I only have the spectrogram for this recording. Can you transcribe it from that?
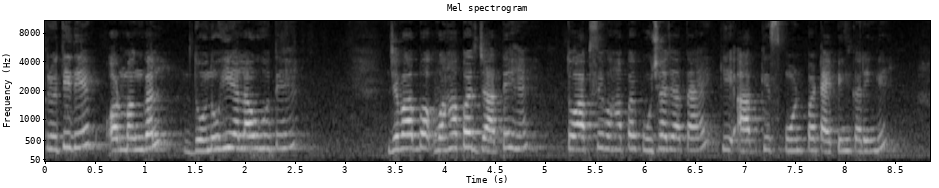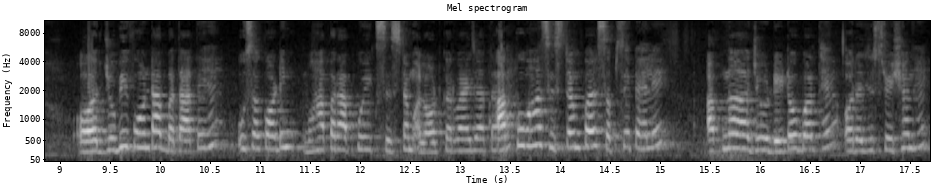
कृतिदेव और मंगल दोनों ही अलाउ होते हैं। जब आप वहाँ पर जाते हैं तो आपसे वहाँ पर पूछा जाता है कि आप किस फ़ॉन्ट पर टाइपिंग करेंगे। और जो भी फ़ॉन्ट आप बताते हैं, उस अकॉर्डिंग वहाँ पर आपको एक सिस्टम अलॉट करवाया जाता है। आपको वहाँ सिस्टम पर सबसे पहले अपना जो डेट ऑफ़ बर्थ है और रजिस्ट्रेशन है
